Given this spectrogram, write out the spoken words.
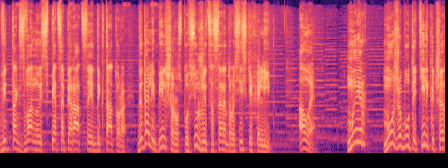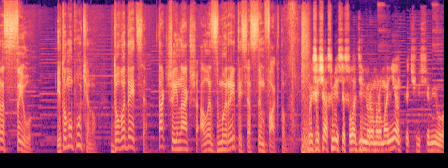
від так званої спецоперації диктатора дедалі більше розповсюджується серед російських еліт. Але мир може бути тільки через силу. І тому Путіну доведеться так чи інакше, але змиритися з цим фактом. Ми сейчас вместе з Владимиром Романенко, чью сім'ю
